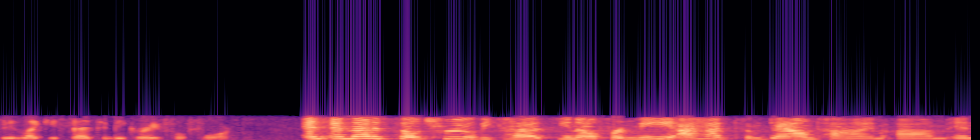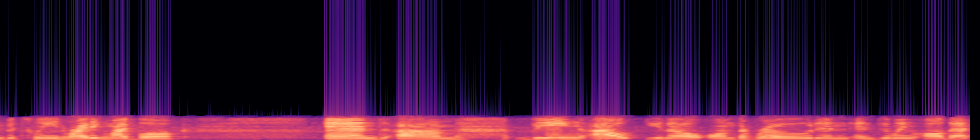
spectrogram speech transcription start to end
to, like you said, to be grateful for. And and that is so true because you know for me I had some downtime um, in between writing my book and um, being out you know on the road and and doing all that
